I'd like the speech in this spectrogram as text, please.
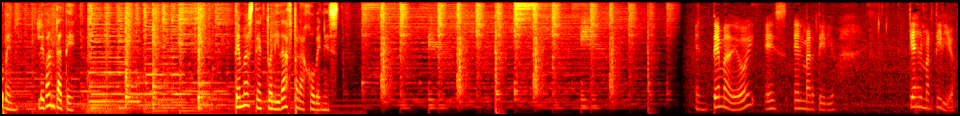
Joven, levántate. Temas de actualidad para jóvenes. El tema de hoy es el martirio. ¿Qué es el martirio?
